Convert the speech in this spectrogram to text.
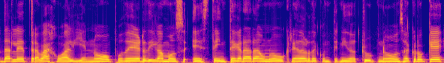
darle trabajo a alguien, ¿no? Poder, digamos, este, integrar a un nuevo creador de contenido a Troop, ¿no? O sea, creo que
